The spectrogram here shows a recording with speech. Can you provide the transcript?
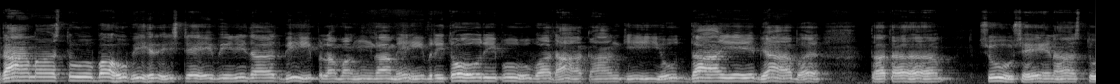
रामस्तु बहुभिहृष्टे विनिदद्भिप्लवङ्गमे वृतो रिपुवधाकाङ्क्षी युद्धायेभ्यभ तत सुषेणस्तु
